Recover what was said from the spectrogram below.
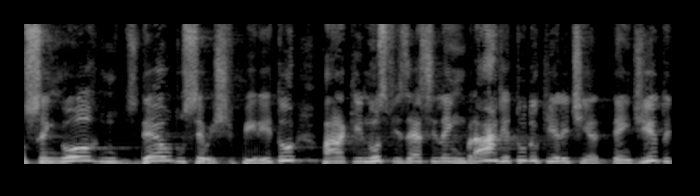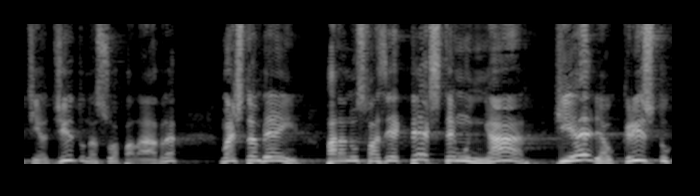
O Senhor nos deu do seu Espírito para que nos fizesse lembrar de tudo o que ele tinha tem dito e tinha dito na sua palavra, mas também para nos fazer testemunhar que Ele é o Cristo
